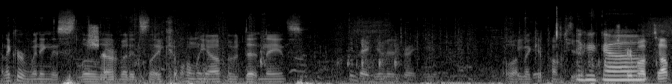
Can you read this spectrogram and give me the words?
I think we're winning this slowly, Sure. but it's like only off of detonates. I think that healer's right here. Oh, I might get pumped Here here. you Scream go. up top.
